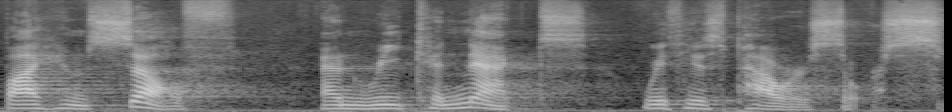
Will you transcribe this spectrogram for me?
by himself and reconnects with his power source.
